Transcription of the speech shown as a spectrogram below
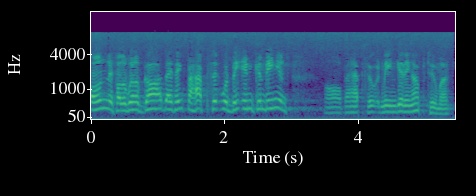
only for the will of God. They think perhaps it would be inconvenient. Or perhaps it would mean giving up too much.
